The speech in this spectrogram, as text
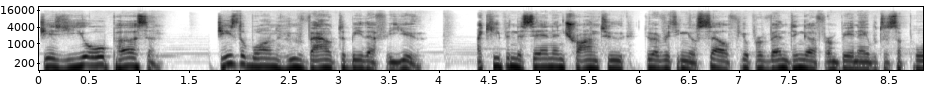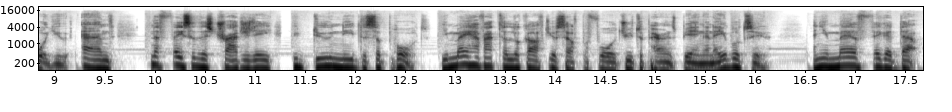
She is your person. She's the one who vowed to be there for you. By keeping this in and trying to do everything yourself, you're preventing her from being able to support you. And in the face of this tragedy, you do need the support. You may have had to look after yourself before due to parents being unable to, and you may have figured that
